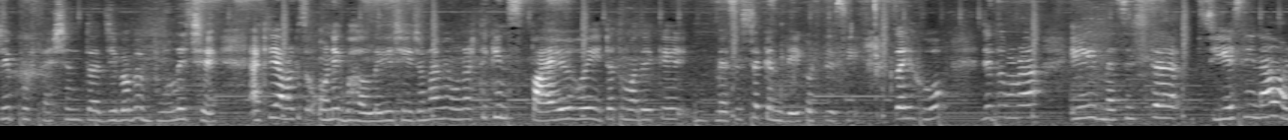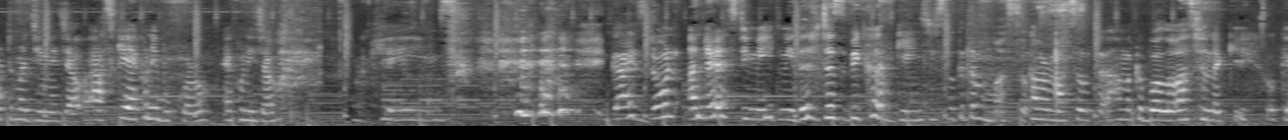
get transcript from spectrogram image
যে প্রফেশনটা যেভাবে বলেছে অ্যাকচুয়ালি আমার কাছে অনেক ভালো লেগেছে। এই জন্য আমি ওনার থেকে ইন্সপায়ার হয়ে এটা তোমাদেরকে মেসেজটা কনভে করতেছি। তো আই হোপ যে তোমরা এই মেসেজটা সিরিয়াসলি নাও আর তোমরা জিমে যাও। আজকে এখনই বুক করো। এখনই যাও। Games. Guys, don't underestimate me. That's just because games. Just look at the muscle. আমার মাসলটা আমাকে বলো আছে নাকি ওকে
